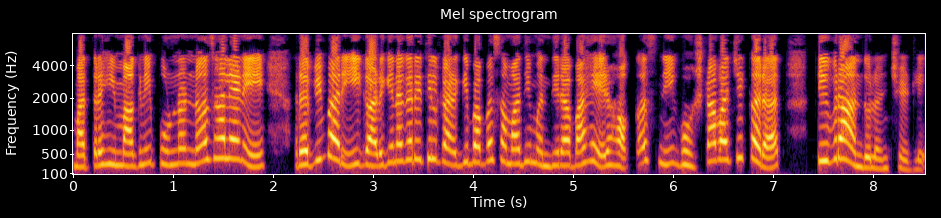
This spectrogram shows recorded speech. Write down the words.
मात्र ही मागणी पूर्ण न झाल्याने रविवारी गाडगेनगर येथील गाडगेबाबा समाधी मंदिराबाहेर हॉकर्सनी घोषणाबाजी करत तीव्र आंदोलन छेडले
